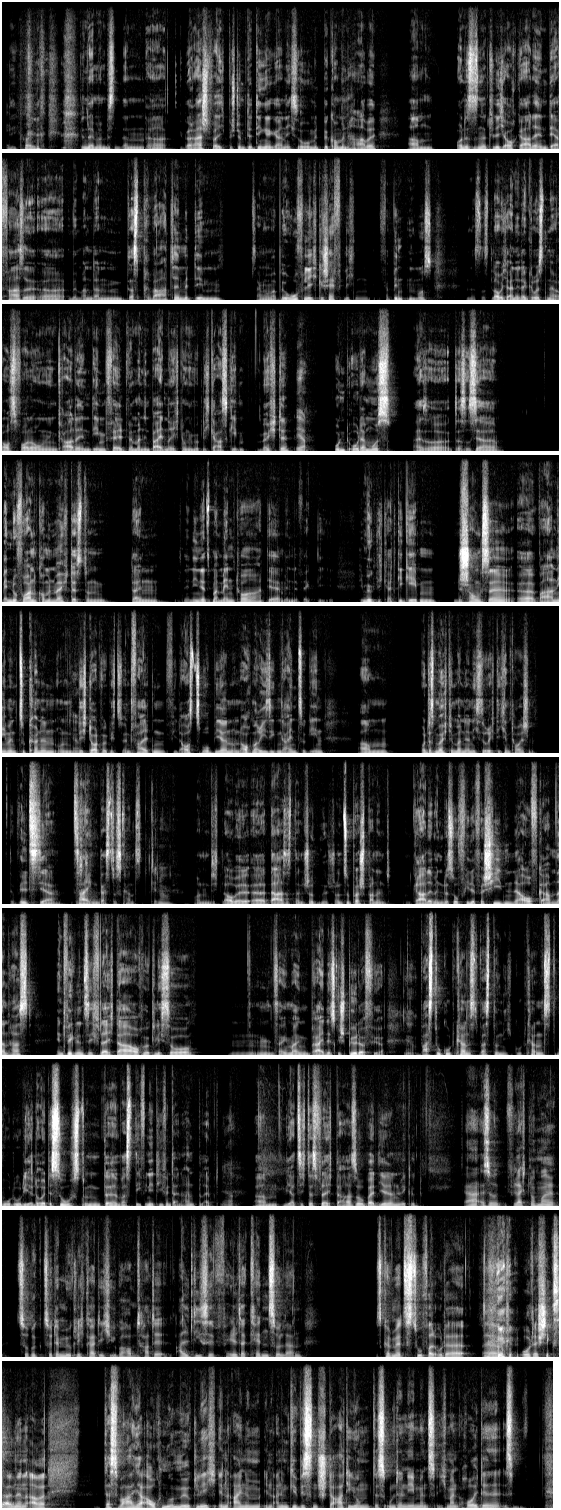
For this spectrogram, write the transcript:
Impuls. Ich bin da immer ein bisschen dann äh, überrascht, weil ich bestimmte Dinge gar nicht so mitbekommen habe. Ähm, und es ist natürlich auch gerade in der Phase, äh, wenn man dann das Private mit dem, sagen wir mal, beruflich, geschäftlichen verbinden muss, dann ist das, glaube ich, eine der größten Herausforderungen, gerade in dem Feld, wenn man in beiden Richtungen wirklich Gas geben möchte Ja, und oder muss. Also das ist ja, wenn du vorankommen möchtest und dein, ich nenne ihn jetzt mal Mentor, hat dir im Endeffekt die, die Möglichkeit gegeben, eine Chance äh, wahrnehmen zu können und Ja. dich dort wirklich zu entfalten, viel auszuprobieren und auch mal Risiken einzugehen. Ähm, und das möchte man ja nicht so richtig enttäuschen. Du willst ja zeigen, dass du es kannst. genau. Und ich glaube, äh, da ist es dann schon, schon super spannend. Und gerade wenn du so viele verschiedene Aufgaben dann hast, entwickeln sich vielleicht da auch wirklich so, sage ich mal, ein breites Gespür dafür, Ja. was du gut kannst, was du nicht gut kannst, wo du dir Leute suchst und äh, was definitiv in deiner Hand bleibt. Ja. Ähm, wie hat sich das vielleicht da so bei dir entwickelt? Ja, also vielleicht nochmal zurück zu der Möglichkeit, die ich überhaupt hatte, all diese Felder kennenzulernen. Das können wir jetzt Zufall oder, äh, oder Schicksal nennen, aber das war ja auch nur möglich in einem, in einem gewissen Stadium des Unternehmens. Ich meine, heute ist,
